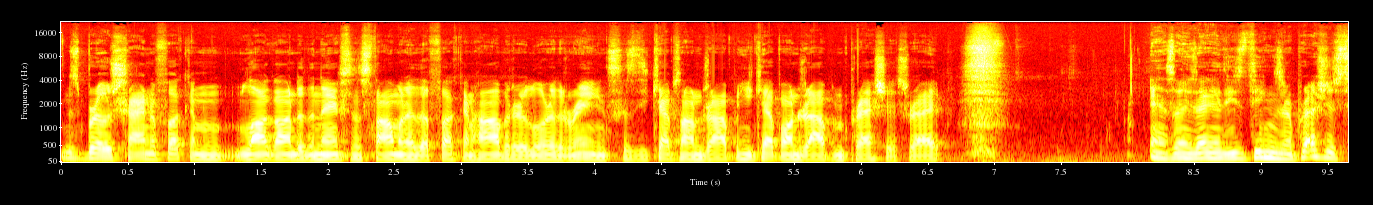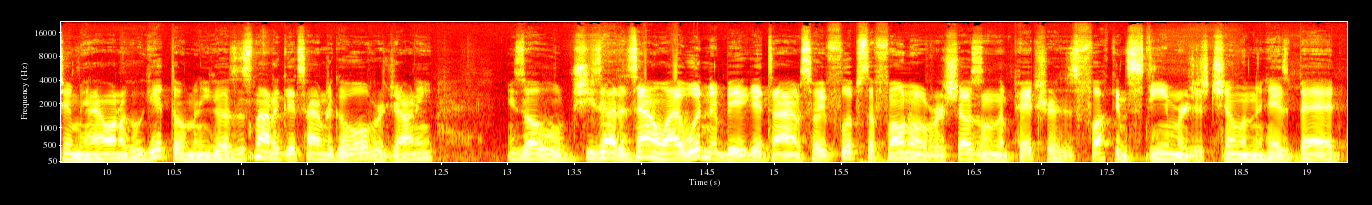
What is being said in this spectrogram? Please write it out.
"This bro's trying to fucking log on to the next installment of the fucking Hobbit or Lord of the Rings because he kept on dropping. He kept on dropping precious, right?" And so he's like, "These things are precious to me. I want to go get them." And he goes, "It's not a good time to go over, Johnny." He's oh, well, she's out of town. Why wouldn't it be a good time? So he flips the phone over, shows him the picture of this fucking steamer just chilling in his bed.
